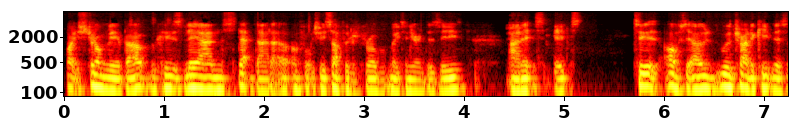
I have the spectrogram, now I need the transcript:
quite strongly about because Leanne's stepdad uh, unfortunately suffered from motor neurone disease, and it's it's to obviously I will try to keep this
